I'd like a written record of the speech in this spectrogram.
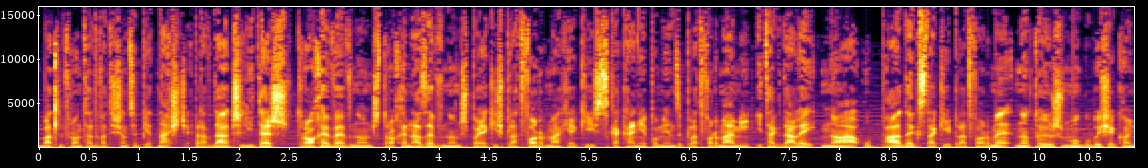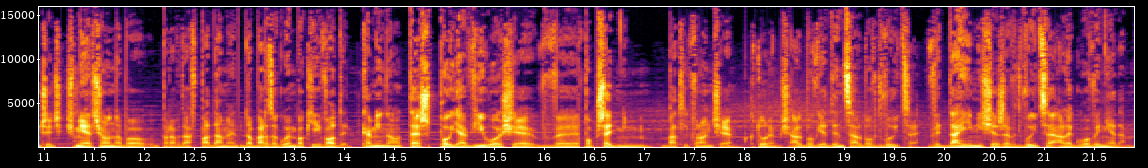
Battlefronta 2015, prawda? Czyli też trochę wewnątrz, trochę na zewnątrz, po jakichś platformach, jakieś skakanie pomiędzy platformami i tak dalej. No a upadek z takiej platformy, no to już mógłby się kończyć śmiercią, no bo, prawda, wpadamy do bardzo głębokiej wody. Kamino też pojawiło się w poprzednim Battlefroncie którymś, albo w jedynce, albo w dwójce. Wydaje mi się, że w dwójce, ale głowy nie dam.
